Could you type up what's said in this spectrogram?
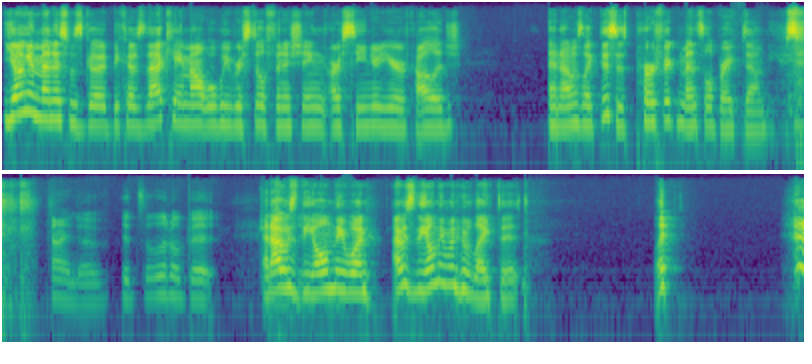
Young and Menace was good because that came out while we were still finishing our senior year of college. And I was like, this is perfect mental breakdown music. kind of it's a little bit And I was the only one I was the only one who liked it. Like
